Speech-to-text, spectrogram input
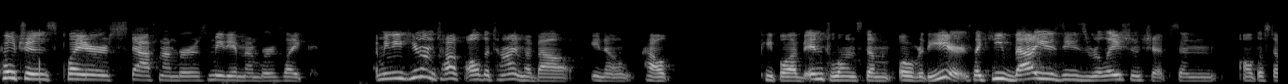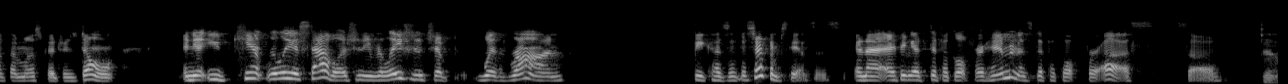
coaches, players, staff members, media members. Like, I mean, you hear him talk all the time about, you know, how people have influenced him over the years. Like, he values these relationships and all the stuff that most coaches don't. And yet, you can't really establish any relationship with Ron because of the circumstances. And I, I think it's difficult for him and it's difficult for us. So, yeah.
